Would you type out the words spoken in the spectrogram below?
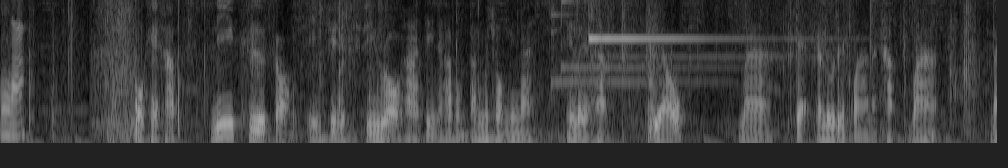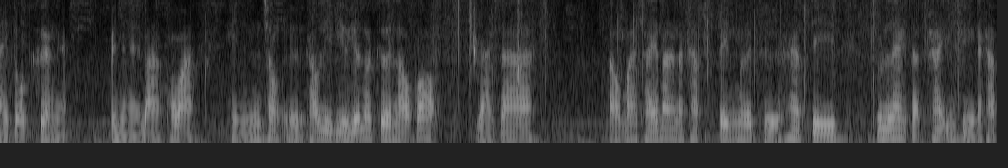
นี่นะ โอเคครับ นี่คือกล่อง Infinix Zero 5G นะครับผมท่านผู้ชมนี่นะ นี่เลยนะครับ เดี๋ยวมาแกะกันดูดีกว่านะครับว่าในตัวเครื่องเนี่ยเป็นยังไงบ้าง เพราะว่าเห็นช่องอื่นเขารีวิวเยอะเหลือเกินเราก็อยากจะเอามาใช้บ้างนะครับ เป็นมือถือ 5G รุ่นแรกจากค่าย Infinix นะครับ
